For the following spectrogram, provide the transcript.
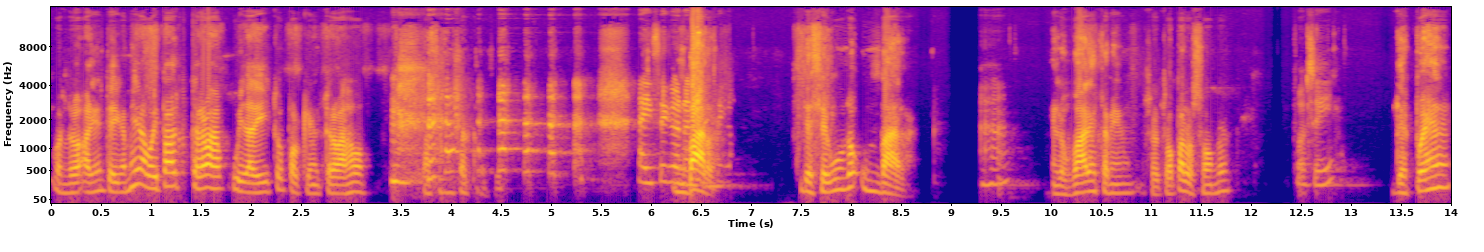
cuando alguien te diga, mira, voy para el trabajo, cuidadito, porque en el trabajo pasan muchas cosas. Ahí se Un conoce. bar. De segundo, un bar. Ajá. En los bares también, sobre todo para los hombres. Pues sí. Después,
